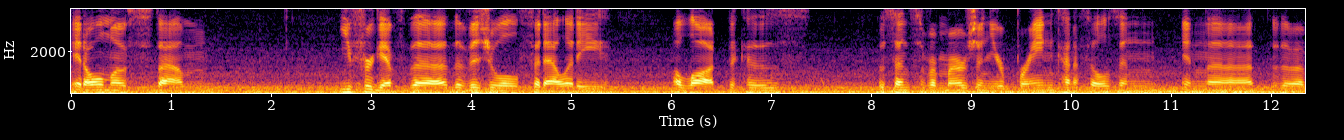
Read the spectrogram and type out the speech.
it almost um, you forgive the the visual fidelity a lot because the sense of immersion your brain kind of fills in in the the,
